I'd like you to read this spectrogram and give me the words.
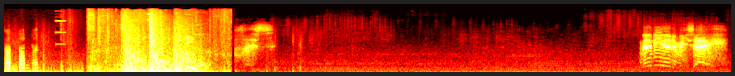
Done, done, done. Many enemies, eh?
